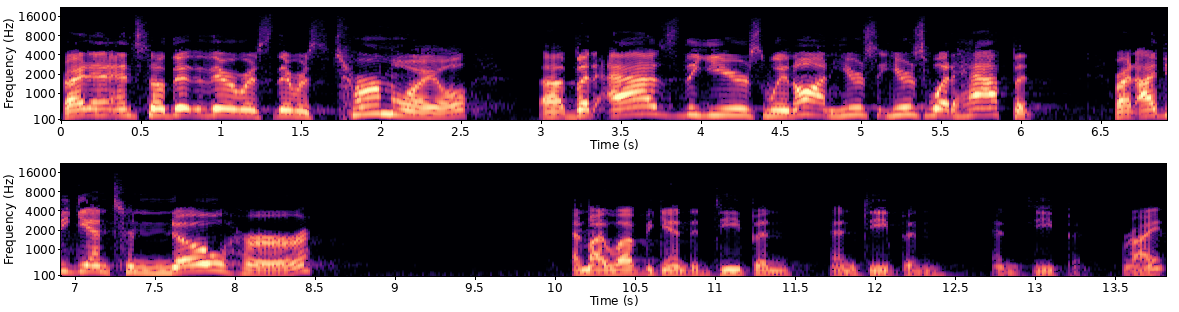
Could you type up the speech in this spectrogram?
right? And, and so th- there, was, there was turmoil, uh, but as the years went on, here's, here's what happened, right? I began to know her, and my love began to deepen and deepen and deepen, right?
